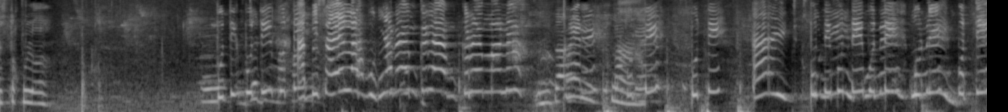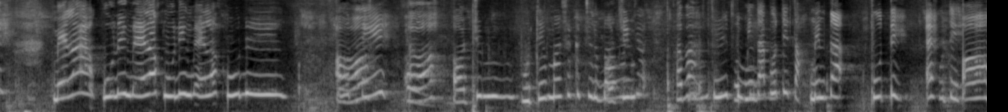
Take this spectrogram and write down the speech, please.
Astagfirullah. Putih putih putih. Abis saya lagunya krem krem krem mana? Bentar. Krem. Putih putih. Ay, putih putih putih putih putih. Merah kuning merah kuning merah kuning. Putih. Oh, oh, cum putih masih kecil banget. Apa? Itu. Minta putih tak? Minta putih. Eh, putih. Oh,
